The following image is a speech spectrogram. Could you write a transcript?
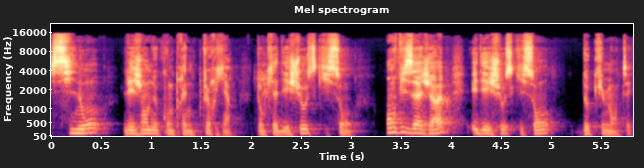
sinon les gens ne comprennent plus rien. Donc il y a des choses qui sont envisageables et des choses qui sont documentées.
